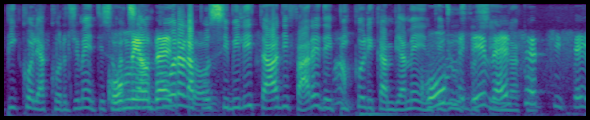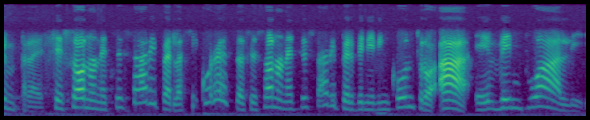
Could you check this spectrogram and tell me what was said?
piccoli accorgimenti, insomma come c'è ancora detto, la possibilità di fare dei piccoli cambiamenti. Come giusto, deve sindaco? esserci sempre, se sono necessari per la sicurezza, se sono necessari per venire incontro a eventuali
